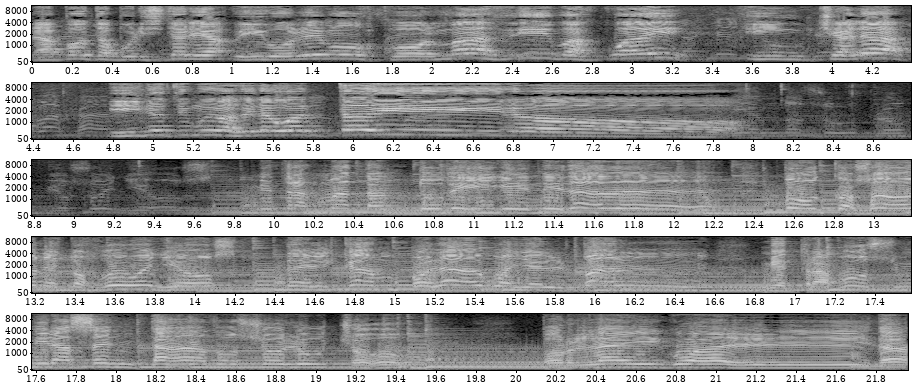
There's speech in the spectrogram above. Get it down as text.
la pauta publicitaria y volvemos con más Divas Cuadí, Inchalá y no te muevas del aguantadero. Mientras matan tu dignidad, pocos son estos dueños del campo, el agua y el pan. Mientras vos miras sentado, yo lucho por la igualdad.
